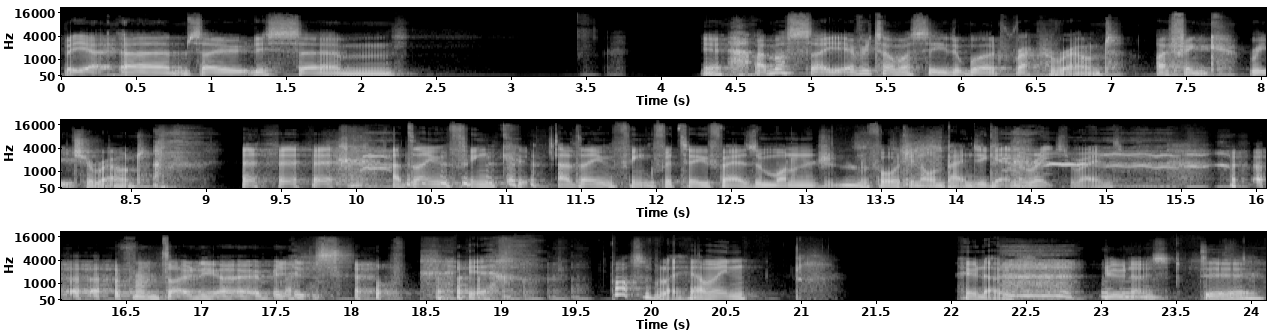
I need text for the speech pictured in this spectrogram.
But yeah, um, so this. Um, yeah, I must say, every time I see the word wraparound, I think reach around. I don't think I don't think for two thousand one hundred and forty nine pounds you're getting a reach around. From Tony Iommi himself. Yeah, possibly. I mean, who knows? Who knows? Dear.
